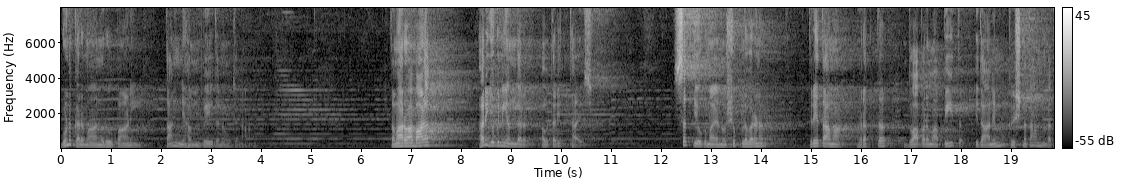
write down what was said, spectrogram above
ગુણકર્માનુરૂપાણી તાન્યહમ વેદનો જના તમારો આ બાળક હર યુગની અંદર અવતરિત થાય છે. સતયુગમાં એનો શુક્લ વર્ણ, ત્રેતામાં રક્ત, દ્વાપરમાં પીત, ઇદાનીમ કૃષ્ણતામ ગત.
